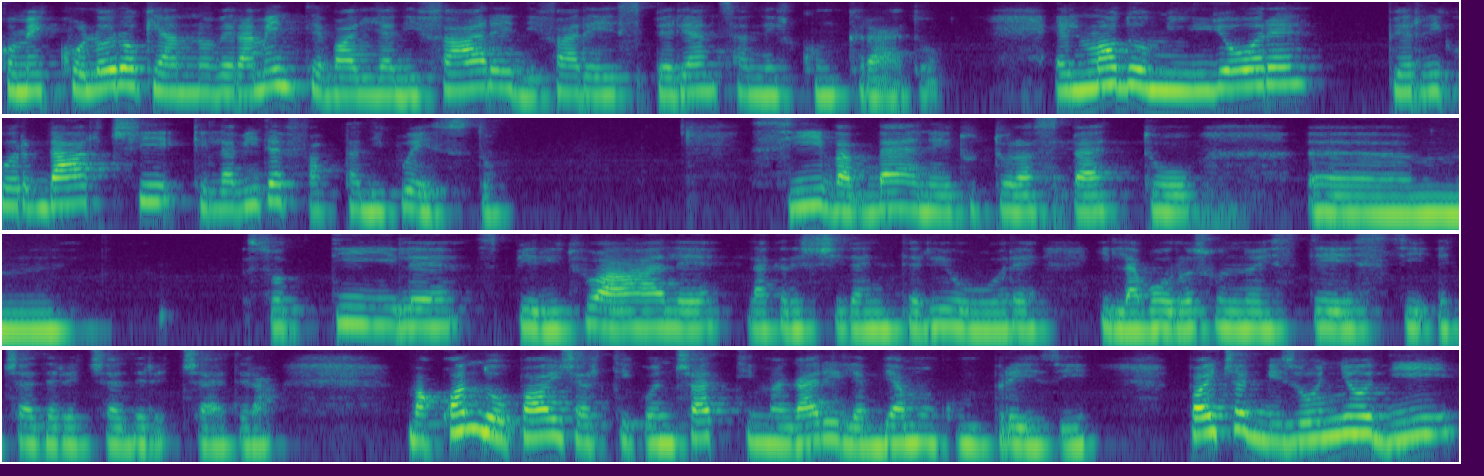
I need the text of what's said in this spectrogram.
come coloro che hanno veramente voglia di fare di fare esperienza nel concreto, è il modo migliore per ricordarci che la vita è fatta di questo. Sì, va bene tutto l'aspetto ehm, sottile, spirituale, la crescita interiore, il lavoro su noi stessi, eccetera, eccetera, eccetera. Ma quando poi certi concetti magari li abbiamo compresi, poi c'è bisogno di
